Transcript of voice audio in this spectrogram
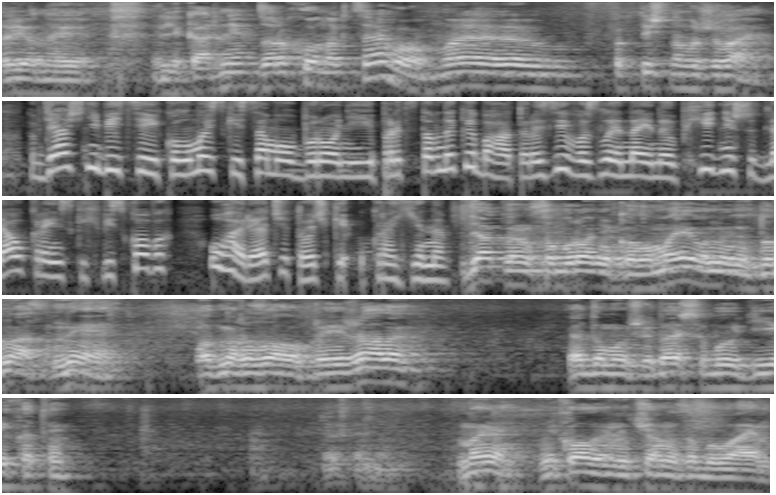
районної лікарні. За рахунок цього ми фактично виживаємо. Вдячні бійці і Коломийській самообороні. Її представники багато разів везли найнеобхідніше для українських військових у гарячі точки України. Дякуємо самобороні Коломиї. Вони до нас не одноразово приїжджали. Я думаю, що далі будуть їхати. Ми ніколи нічого не забуваємо.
